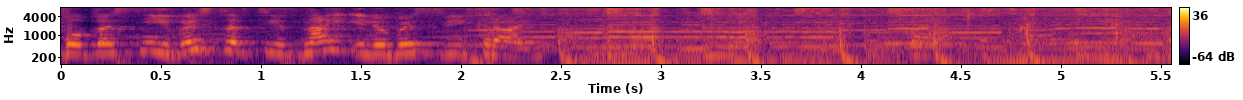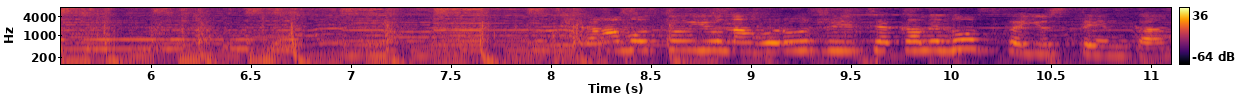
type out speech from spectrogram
в обласній виставці Знай і люби свій край. Грамотою нагороджується Калиновська Юстинка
